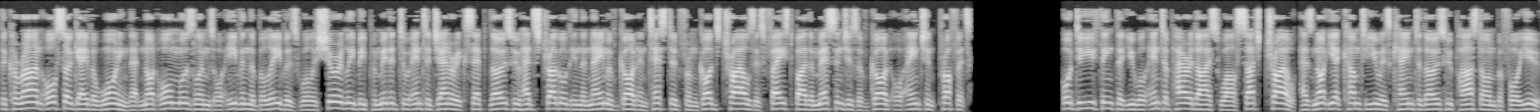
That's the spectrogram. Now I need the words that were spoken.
The Quran also gave a warning that not all Muslims or even the believers will assuredly be permitted to enter Jannah except those who had struggled in the name of God and tested from God's trials as faced by the messengers of God or ancient prophets. Or do you think that you will enter paradise while such trial has not yet come to you as came to those who passed on before you?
